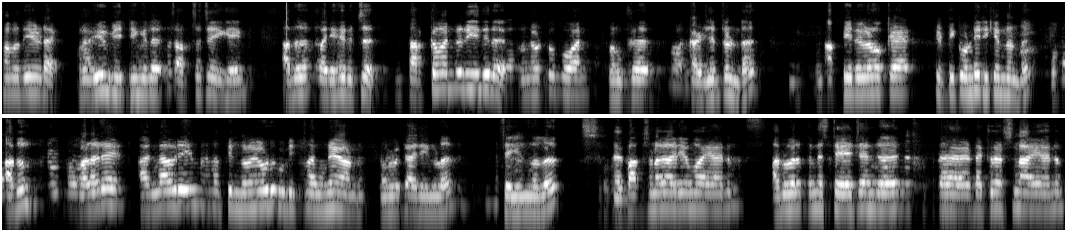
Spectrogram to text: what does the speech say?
സമിതിയുടെ റിവ്യൂ മീറ്റിംഗിൽ ചർച്ച ചെയ്യുകയും അത് പരിഹരിച്ച് തർക്കമറ്റ രീതിയിൽ മുന്നോട്ട് പോകാൻ നമുക്ക് കഴിഞ്ഞിട്ടുണ്ട്. അപ്പീലുകളൊക്കെ കിട്ടിക്കൊണ്ടിരിക്കുന്നുണ്ട്. അതും വളരെ എല്ലാവരെയും പിന്തുണയോട് കൂടി തന്നെയാണ് നമ്മൾ കാര്യങ്ങൾ ചെയ്യുന്നത്. ഭക്ഷണ കാര്യമായാലും അതുപോലെ തന്നെ സ്റ്റേജ് ആൻഡ് ഡെക്കറേഷൻ ആയാലും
